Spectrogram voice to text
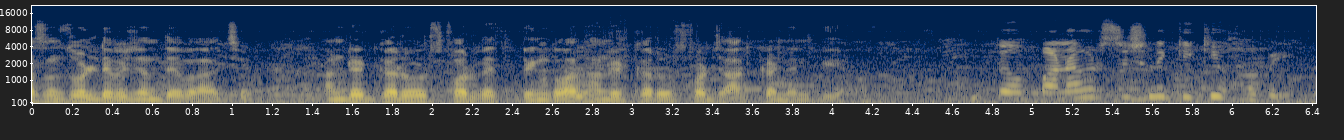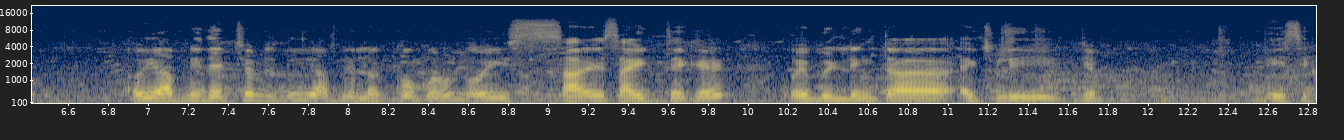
Asansol division দেওয়া আছে hundred crores for West Bengal hundred crores for Jharkhand and Bihar তো পানাগড় স্টেশনে কি কি হবে? ওই আপনি দেখছেন দিদি আপনি লক্ষ্য করুন ওই সাইড থেকে ওই বিল্ডিংটা অ্যাকচুয়ালি যে বেসিক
